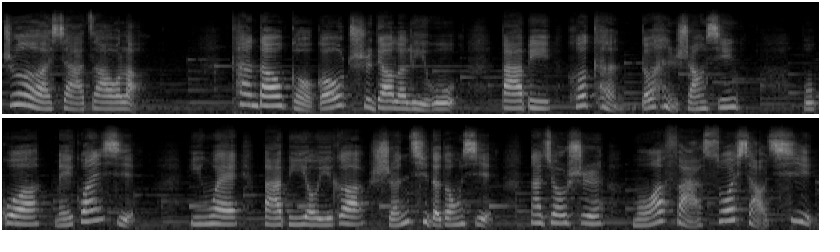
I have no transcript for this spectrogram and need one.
这下糟了！看到狗狗吃掉了礼物。芭比和肯都很伤心，不过没关系，因为芭比有一个神奇的东西，那就是魔法缩小器。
